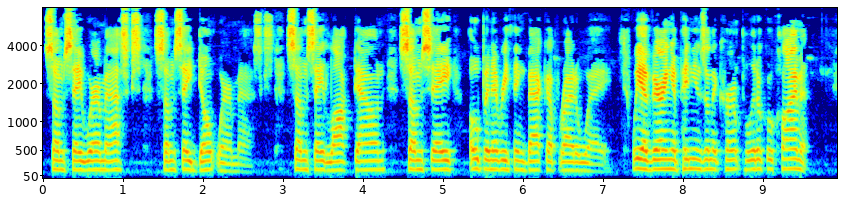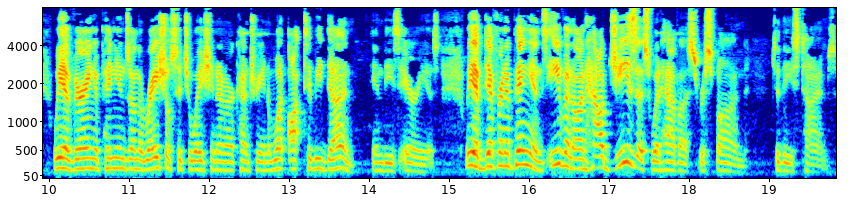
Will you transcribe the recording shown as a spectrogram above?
Some say wear masks, some say don't wear masks, some say lockdown, some say open everything back up right away. We have varying opinions on the current political climate. We have varying opinions on the racial situation in our country and what ought to be done in these areas. We have different opinions even on how Jesus would have us respond to these times.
